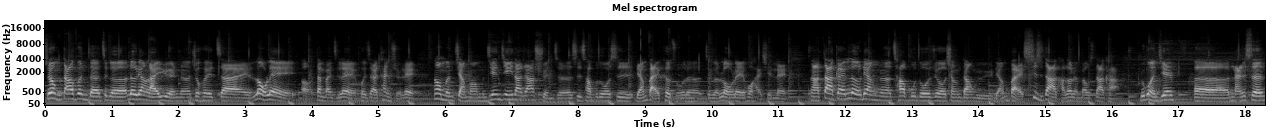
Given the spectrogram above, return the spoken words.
所以我们大部分的这个热量来源呢，就会在肉类、呃蛋白质类，会在碳水类。那我们讲嘛，我们今天建议大家选择是差不多是两百克左右的这个肉类或海鲜类，那大概热量呢，差不多就相当于两百四十大卡到两百五十大卡。如果你今天呃男生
